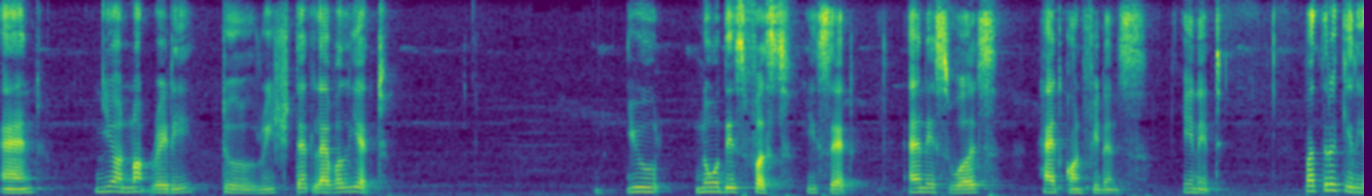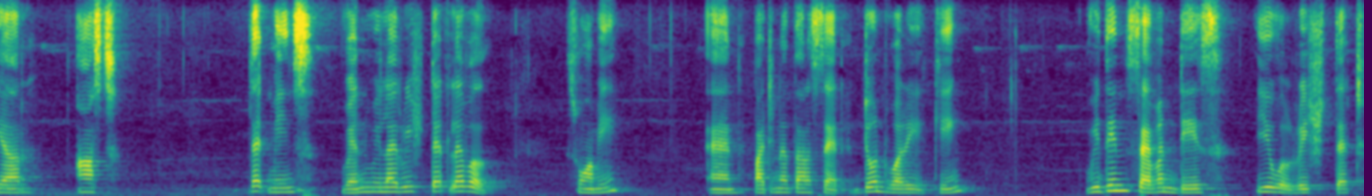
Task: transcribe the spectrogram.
And you are not ready to reach that level yet. You know this first, he said, and his words had confidence in it. Bathirakiriyar asked, That means, when will I reach that level? Swami, and Patinathar said, Don't worry, king. Within seven days, you will reach that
